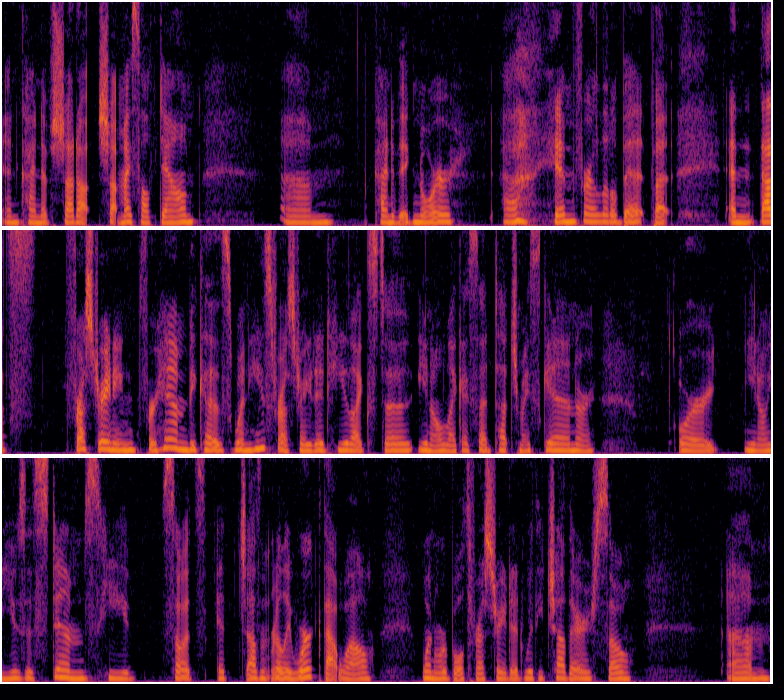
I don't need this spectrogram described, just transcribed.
and kind of shut up shut myself down um, kind of ignore uh, him for a little bit but and that's frustrating for him because when he's frustrated, he likes to, you know, like I said, touch my skin or or you know, use his stims. He so it's it doesn't really work that well when we're both frustrated with each other. So um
